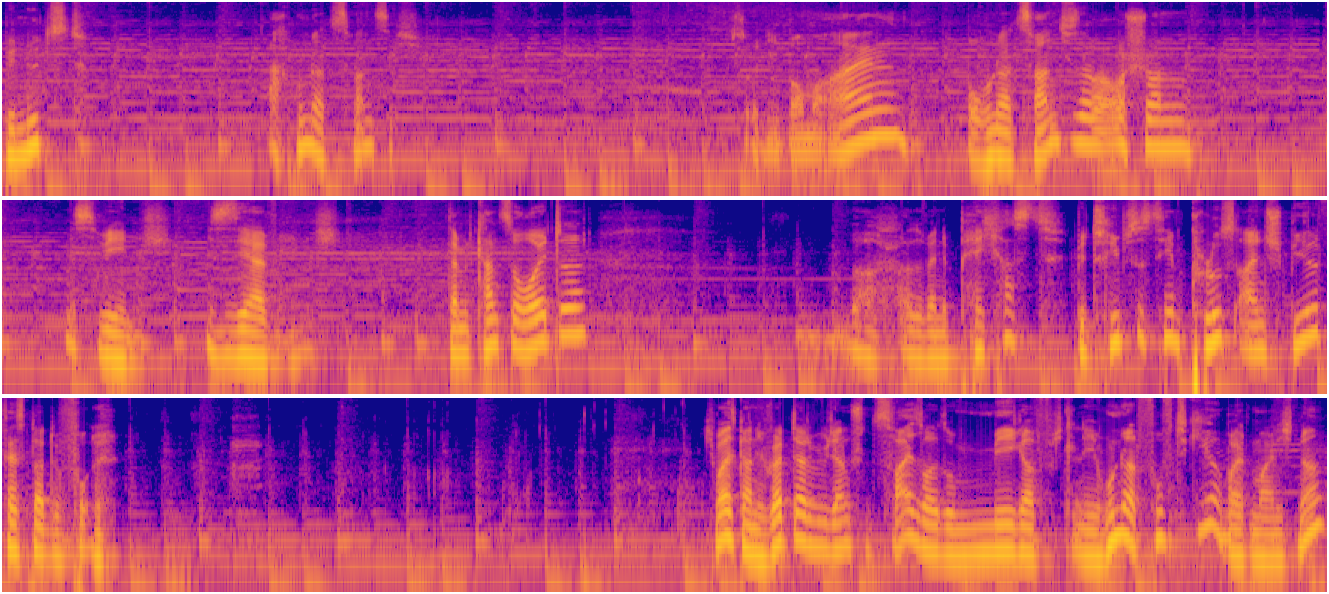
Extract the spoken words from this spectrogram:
benutzt. Ach, 120. So, die bauen wir ein. Oh, 120 ist aber auch schon... Ist wenig. Ist sehr wenig. Damit kannst du heute... Also wenn du Pech hast, Betriebssystem plus ein Spiel, Festplatte voll. Ich weiß gar nicht, Red Dead Redemption 2 soll so mega... Nee, 150 GB meine ich, ne?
